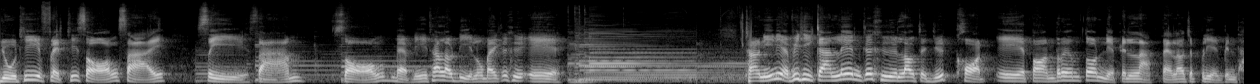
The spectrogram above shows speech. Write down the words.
อยู่ที่เฟลตที่ 2 สาย 4 3 2 แบบนี้ถ้าเราดีดลงไปก็คือ A คราวนี้เนี่ยวิธีการเล่นก็คือเราจะยึดคอร์ด A ตอนเริ่มต้นเนี่ยเป็นหลักแต่เราจะเปลี่ยนเป็นท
